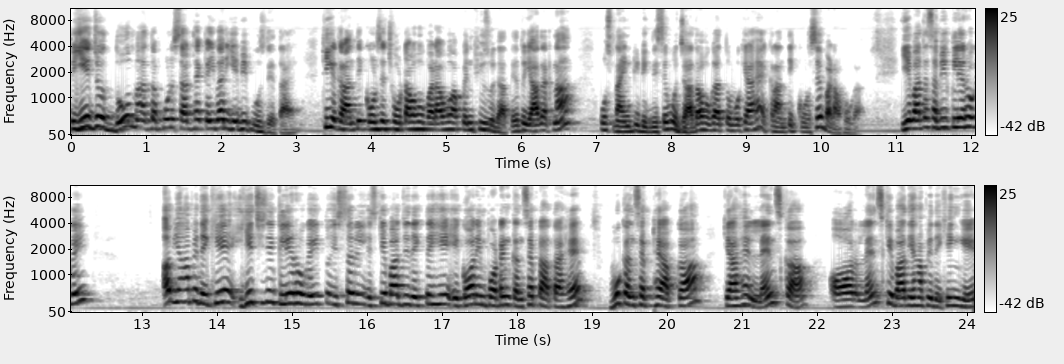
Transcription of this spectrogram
तो ये जो दो महत्वपूर्ण शर्त है, कई बार ये भी पूछ देता है। ठीक है क्रांतिक कोण से छोटा हो, बड़ा हो, आप कंफ्यूज हो जाते हैं। तो याद रखना, उस 90 डिग्री से वो ज़्यादा होगा तो वो क्या है क्रांतिक कोण से बड़ा होगा। ये बातें सभी क्लियर हो गई? अब यहाँ पे देखिए, ये चीज़ें क्लियर हो गई तो इससे इसके बाद जो देखते हैं, एक और इंपॉर्टेंट कंसेप्ट आता है। वो कंसेप्ट है आपका, क्या है लेंस का। और लेंस के बाद यहाँ पे देखेंगे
